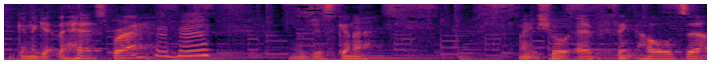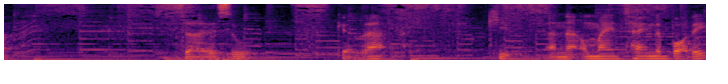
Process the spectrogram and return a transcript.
You're gonna get the hairspray. Mm-hmm. We're just gonna make sure everything holds up. So this will get that. Keep, and that will maintain the body.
